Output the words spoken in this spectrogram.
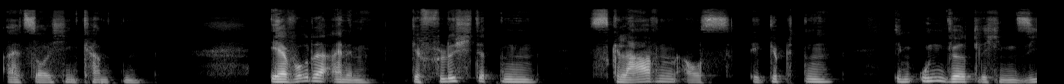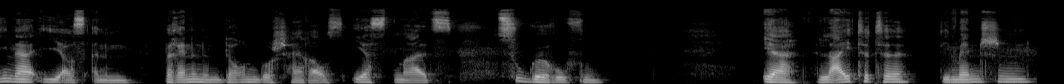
als solchen kannten. Er wurde einem geflüchteten Sklaven aus Ägypten im unwirtlichen Sinai aus einem brennenden Dornbusch heraus erstmals zugerufen. Er leitete die Menschen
